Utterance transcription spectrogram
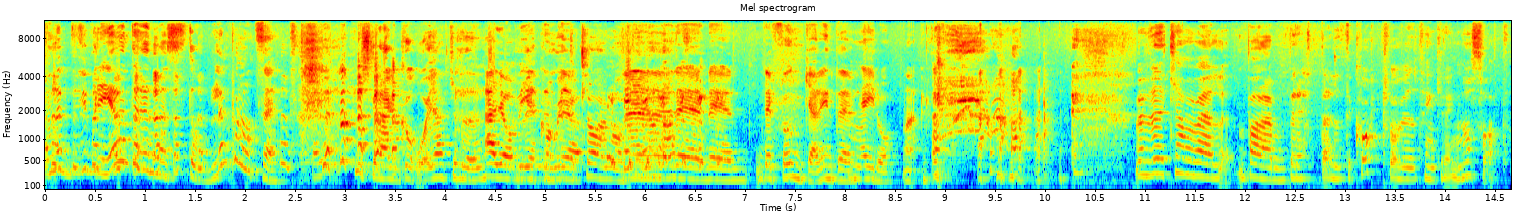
Ja, men vibrerar inte den här stolen på något sätt? Eller? Hur ska det här gå, Jacqueline? Nej, jag vet vi kommer inte. inte klara någonting. Nej, det, det, det funkar inte. Hej då. Nej. Men vi kan väl bara berätta lite kort vad vi tänker ägna oss åt.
